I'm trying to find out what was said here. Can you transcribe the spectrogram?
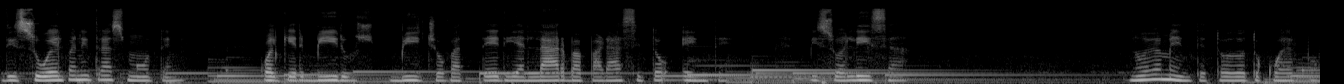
disuelvan y transmuten cualquier virus, bicho, bacteria, larva, parásito, ente. Visualiza nuevamente todo tu cuerpo,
